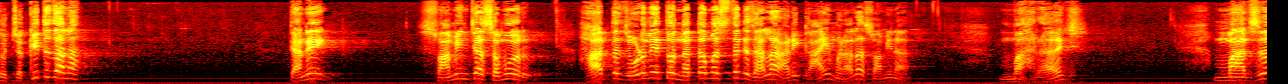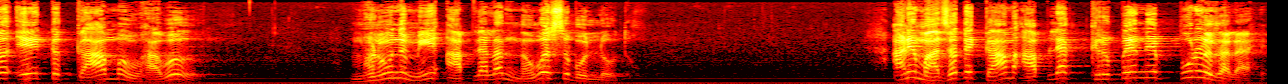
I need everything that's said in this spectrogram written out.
तो चकित झाला. त्याने स्वामींच्या समोर हात जोडले तो नतमस्तक झाला. आणि काय म्हणाला स्वामीना महाराज माझं एक काम व्हावं. म्हणून मी आपल्याला नवस बोललो होतो. आणि माझं ते काम आपल्या कृपेने पूर्ण झालं आहे.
